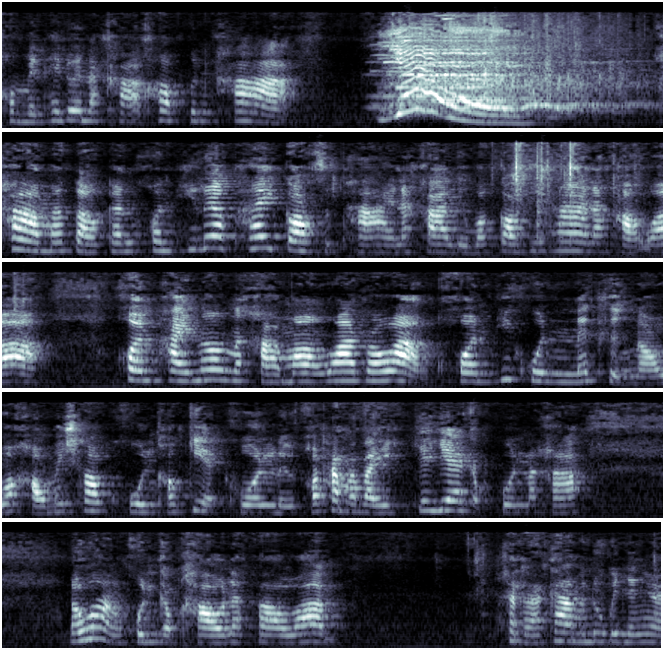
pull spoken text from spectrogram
คอมเมนต์ให้ด้วยนะคะ ขอบคุณค่ะ เย้ ค่ะมาต่อกันคนที่เลือกไพ่กองสุดท้ายนะคะ หรือว่ากองที่ห้านะคะว่า คนภายนอกนะคะ มองว่าระหว่างคนที่คุณนึกถึงเนาะว่าเขาไม่ชอบคุณเขาเกลียดคุณหรือเขาทำอะไรแย่ๆกับคุณนะคะ ระหว่างคุณกับเขานะคะว่าสถานการณ์มันดูเป็นยังไง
